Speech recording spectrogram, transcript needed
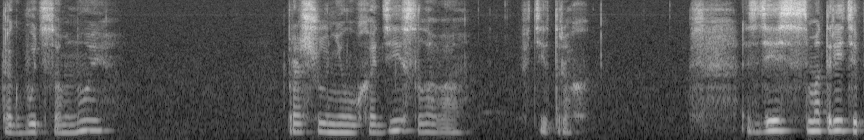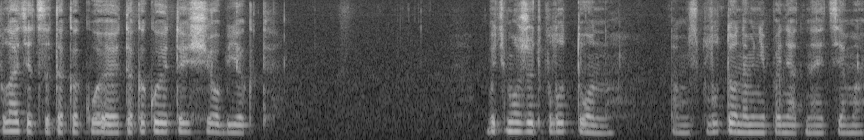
Так будь со мной. Прошу, не уходи, слова в титрах. Здесь, смотрите, платится-то какое, это какой-то еще объект. Быть может, Плутон. Там с Плутоном непонятная тема.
